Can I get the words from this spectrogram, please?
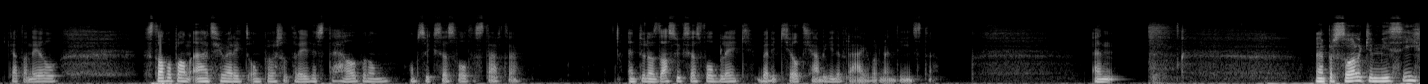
Ik had een heel stappenplan uitgewerkt om personal trainers te helpen om, om succesvol te starten. En toen als dat succesvol bleek, ben ik geld gaan beginnen vragen voor mijn diensten. En mijn persoonlijke missie,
